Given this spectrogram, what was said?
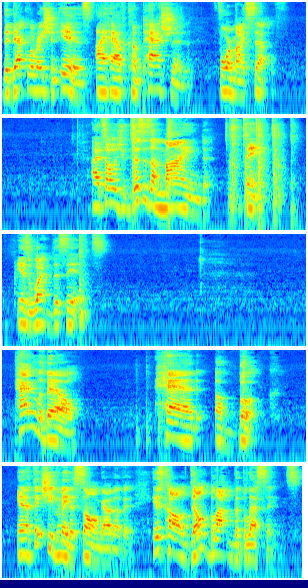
the declaration is I have compassion for myself. I told you this is a mind thing, is what this is. Patti LaBelle had a book, and I think she even made a song out of it. It's called Don't Block the Blessings.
